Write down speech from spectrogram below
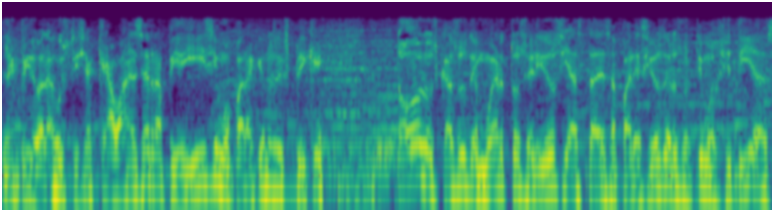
Le pido a la justicia que avance rapidísimo para que nos explique todos los casos de muertos, heridos y hasta desaparecidos de los últimos días.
